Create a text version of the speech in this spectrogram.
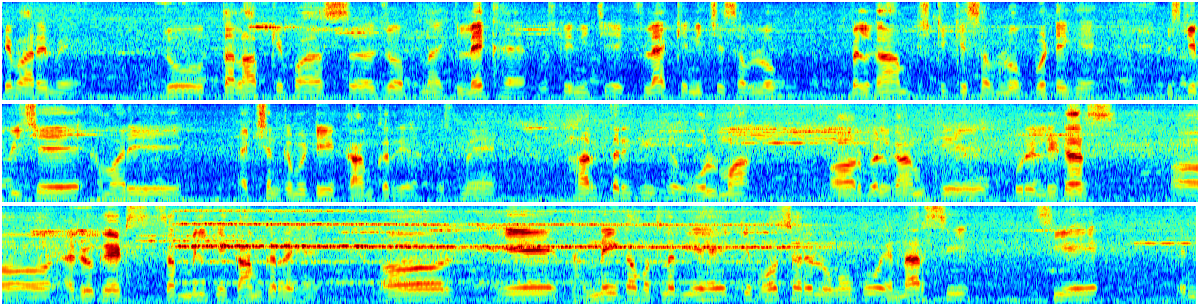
के बारे में, जो तालाब के पास, जो अपना एक लेक है, उसके नीचे, एक फ्लैग के नीचे सब लोग बेलगाम डिस्ट्रिक्ट के सब लोग बटेंगे इसके पीछे हमारी एक्शन कमेटी एक काम कर रही है। उसमें हर तरीके के ओलमा और बेलगाम के पूरे लीडर्स और एडवोकेट्स सब मिल के काम कर रहे हैं। और ये धरने का मतलब ये है कि बहुत सारे लोगों को N R C C N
